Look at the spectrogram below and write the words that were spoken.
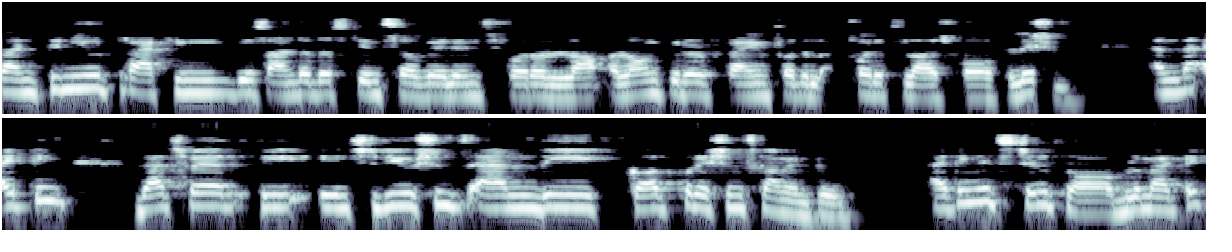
continue tracking this under the skin surveillance for a, lo- a long period of time for the for its large population. And I think that's where the institutions and the corporations come into. I think it's still problematic.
